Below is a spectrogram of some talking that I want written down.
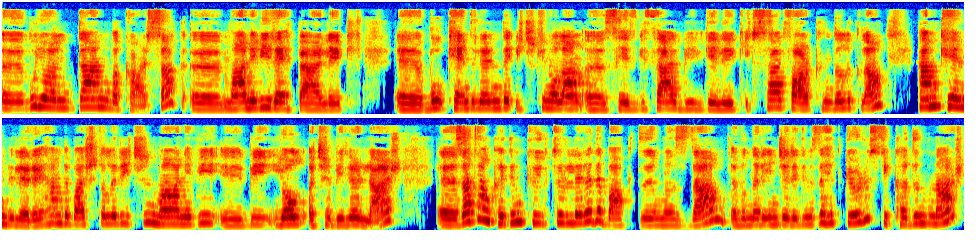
e, bu yönden bakarsak e, manevi rehberlik, e, bu kendilerinde içkin olan e, sezgisel bilgelik, içsel farkındalıkla hem kendileri hem de başkaları için manevi e, bir yol açabilirler. E, Zaten kadim kültürlere de baktığımızda, e, bunları incelediğimizde hep görürüz ki kadınlar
